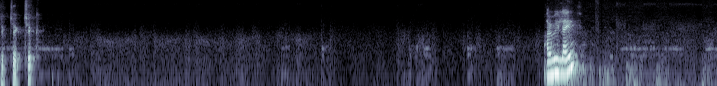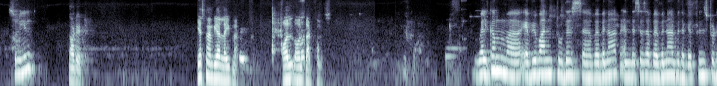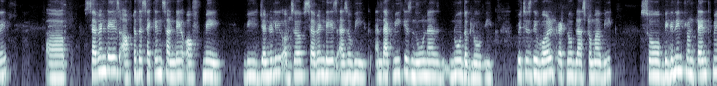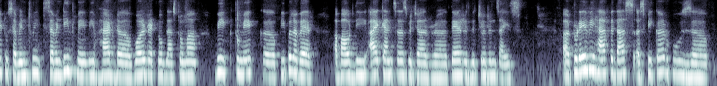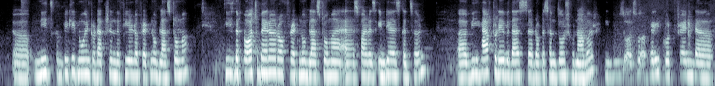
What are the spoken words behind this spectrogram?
Check, check, check. Are we live? Sunil? Not yet. Yes, ma'am, we are live, ma'am. All all platforms. Welcome uh, everyone to this uh, webinar and this is a webinar with a difference today. Uh, seven days after the second Sunday of May, we generally observe seven days as a week and that week is known as Know the Glow Week, which is the World Retinoblastoma Week. So beginning from 10th May to 17th, 17th May, we've had uh, World Retinoblastoma Week to make uh, people aware about the eye cancers which are uh, there in the children's eyes. Uh, today we have with us a speaker who's uh, uh, needs completely no introduction in the field of retinoblastoma. He's the torchbearer of retinoblastoma as far as India is concerned. Uh, we have today with us uh, Dr. Santosh Honavar. He was also a very good friend uh,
